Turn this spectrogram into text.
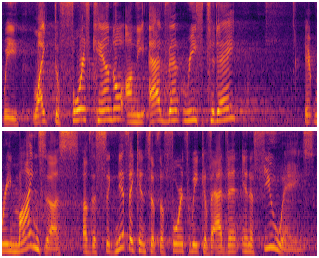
We light the fourth candle on the Advent wreath today. It reminds us of the significance of the fourth week of Advent in a few ways.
